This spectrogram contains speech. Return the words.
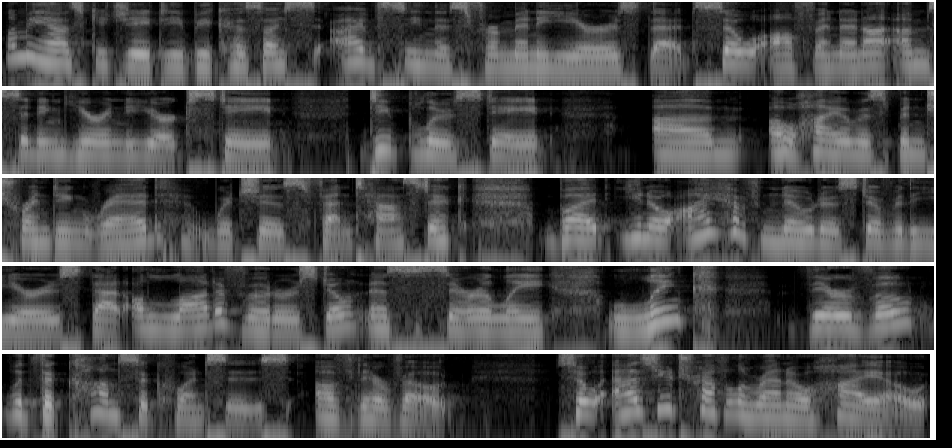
Let me ask you, JD, because I, I've seen this for many years that so often, and I, am sitting here in New York State, deep blue state. Um, Ohio has been trending red, which is fantastic. But, you know, I have noticed over the years that a lot of voters don't necessarily link their vote with the consequences of their vote. So, as you travel around Ohio,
